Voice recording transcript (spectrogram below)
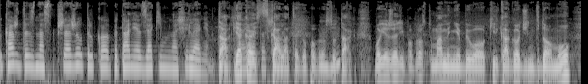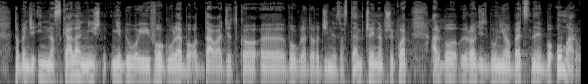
y, każdy z nas przeżył, tylko pytanie z jakim nasileniem. Tak, na jaka jest to się- skala tego po prostu, tak. Bo jeżeli po prostu mamy nie było kilka godzin w domu, to będzie inna skala niż nie było jej w ogóle, bo oddała dziecko e, w ogóle do rodziny zastępczej na przykład, albo rodzic był nieobecny, bo umarł.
